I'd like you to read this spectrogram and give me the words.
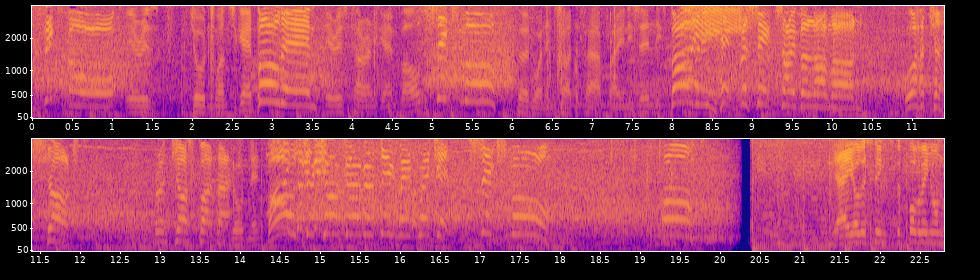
Six more. Here is Jordan once again. Bowled in. Here is Curran again. Bowls. Six more. Third one inside the power play, and he's in. He's Bowled and he's hit for six over long on. What a shot from Jos Buttler. Jordan in. Bowls to Cock over deep mid wicket. Six more. Oh. Yeah, you're listening to the following on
